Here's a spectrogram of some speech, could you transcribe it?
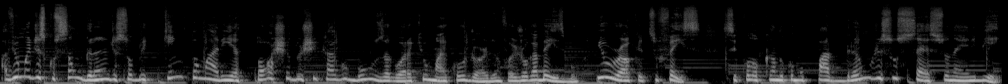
Havia uma discussão grande sobre quem tomaria a tocha do Chicago Bulls agora que o Michael Jordan foi jogar beisebol, e o Rockets o fez, se colocando como padrão de sucesso na NBA.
